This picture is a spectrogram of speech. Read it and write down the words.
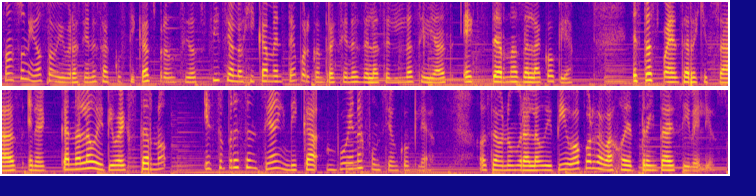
Son sonidos o vibraciones acústicas producidos fisiológicamente por contracciones de las células ciliadas externas de la cóclea. Estas pueden ser registradas en el canal auditivo externo y su presencia indica buena función coclear, o sea, un umbral auditivo por debajo de 30 decibelios.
